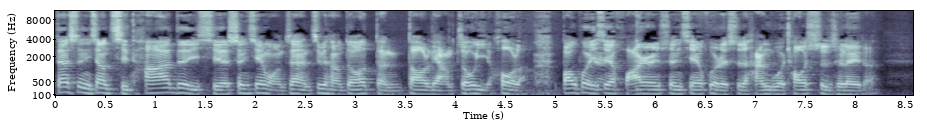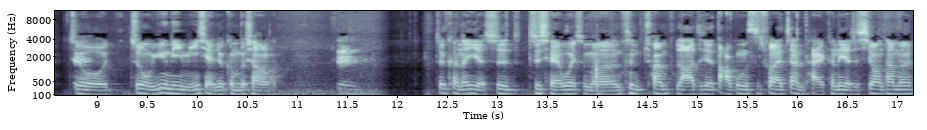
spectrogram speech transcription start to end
但是你像其他的一些生鲜网站，基本上都要等到两周以后了。包括一些华人生鲜或者是韩国超市之类的，就这种运力明显就跟不上了。嗯。这可能也是之前为什么 川普拉这些大公司出来站台，可能也是希望他们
